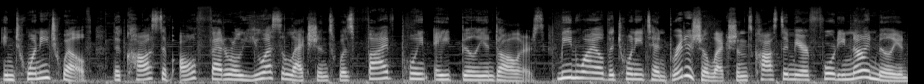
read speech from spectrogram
In 2012, the cost of all federal U.S. elections was $5.8 billion. Meanwhile, the 2010 British elections cost a mere $49 million,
